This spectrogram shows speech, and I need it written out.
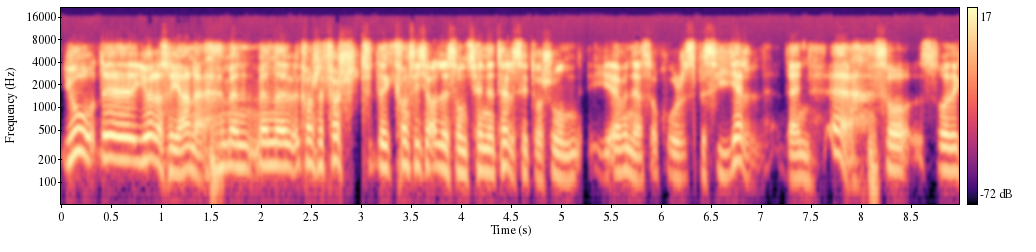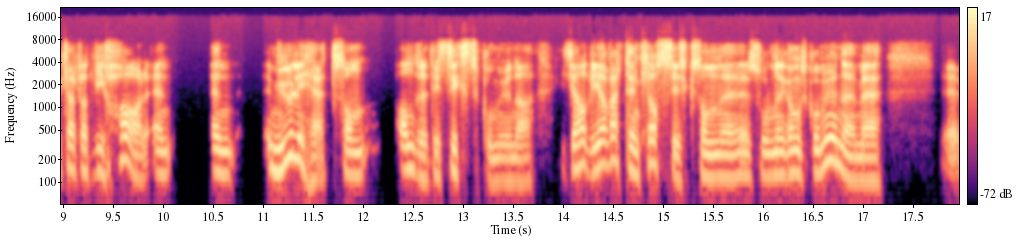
Jo, det gjør jeg så gjerne. Men, men, eh, kanskje først, det er kanskje ikke alle som kjenner til situasjonen i Evenes og hvor spesiell den er. Så, så det er klart at vi har en, en mulighet som andre distriktskommuner ikke hadde. Vi har vært en klassisk sånn eh, solnedgangskommune med eh,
